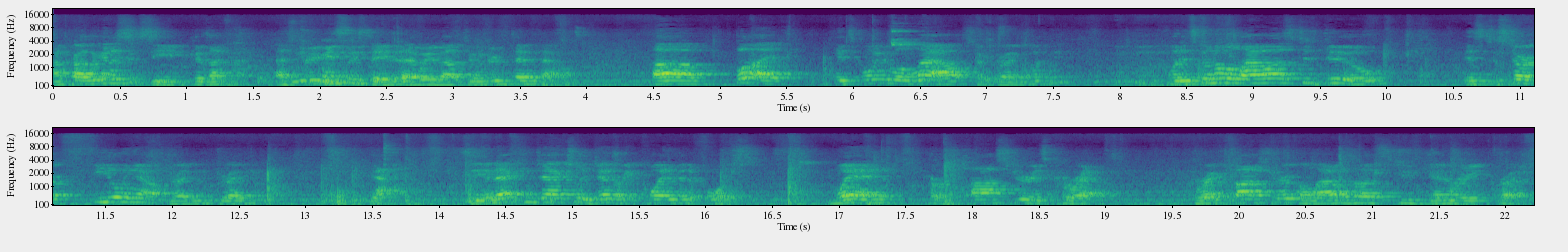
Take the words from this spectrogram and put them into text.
I'm probably going to succeed because, i as previously stated, I weigh about 210 pounds. Uh, but it's going to allow, start driving with me. What it's going to allow us to do is to start feeling out, driving, driving. Yeah. See, Annette can actually generate quite a bit of force when her posture is correct. Correct posture allows us to generate pressure.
